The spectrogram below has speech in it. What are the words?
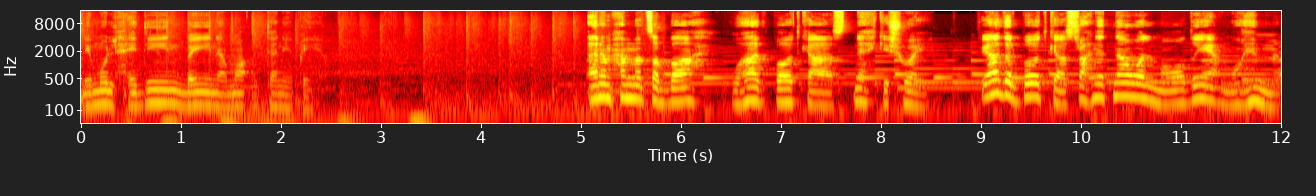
لملحدين بين معتنقيها. أنا محمد صباح وهذا بودكاست نحكي شوي. في هذا البودكاست راح نتناول مواضيع مهمة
